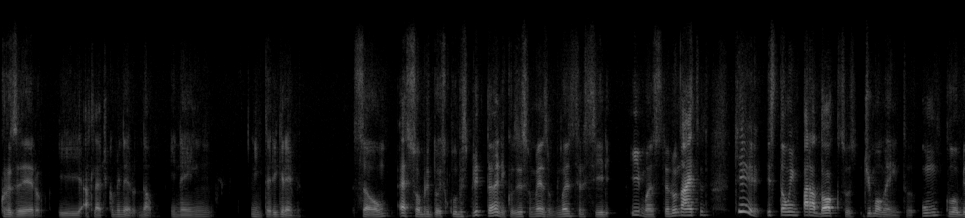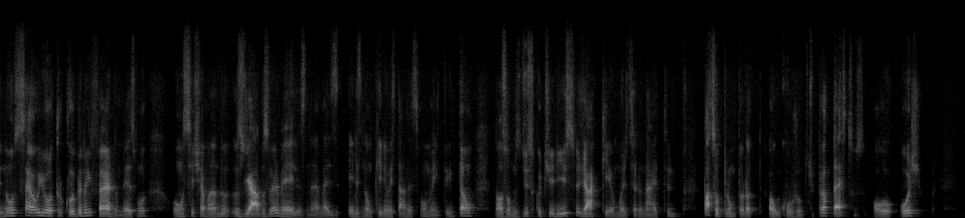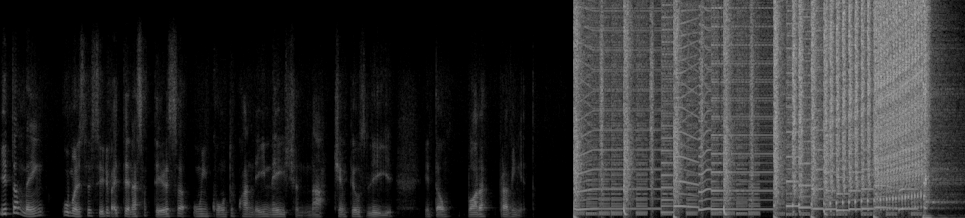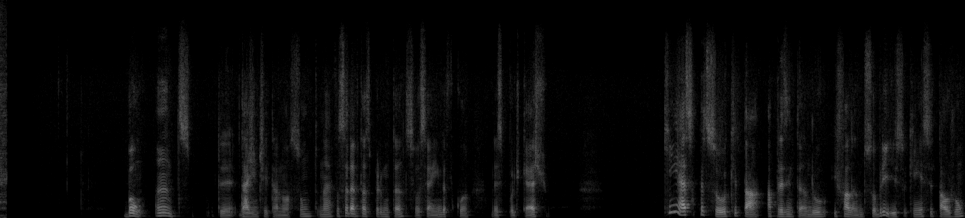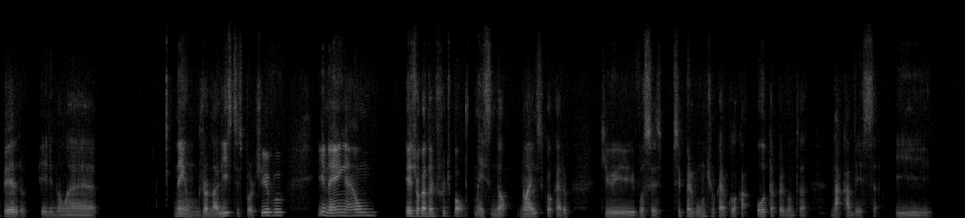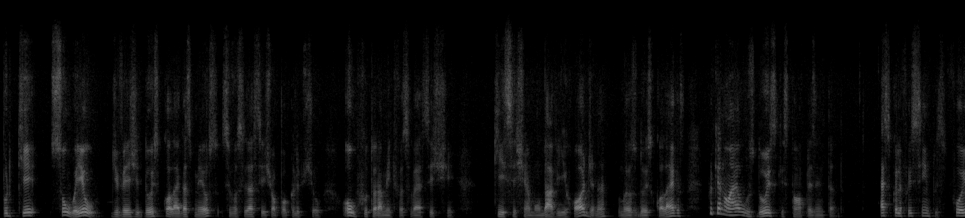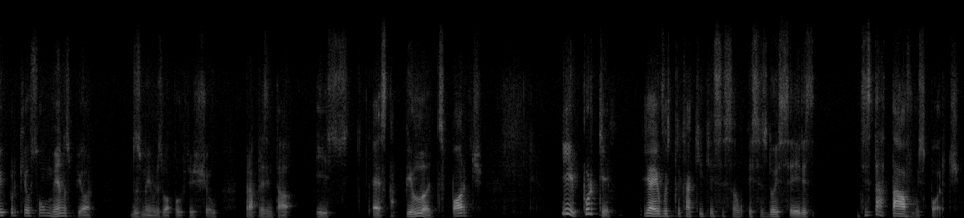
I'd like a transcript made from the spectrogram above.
Cruzeiro e Atlético Mineiro, não, e nem Inter e Grêmio. São é sobre dois clubes britânicos, isso mesmo, Manchester City e Manchester United, que estão em paradoxos de momento. Um clube no céu e outro clube no inferno, mesmo um se chamando os Diabos Vermelhos, né? Mas eles não queriam estar nesse momento. Então, nós vamos discutir isso, já que o Manchester United passou por um, um conjunto de protestos hoje. E também o Manchester City vai ter nessa terça um encontro com a Ney Nation na Champions League. Então, bora para a vinheta. Bom, antes de, da gente entrar no assunto, né? Você deve estar se perguntando, se você ainda ficou nesse podcast, quem é essa pessoa que está apresentando e falando sobre isso? Quem é esse tal João Pedro? Ele não é nenhum jornalista esportivo e nem é um ex-jogador de futebol. Mas não, não é isso que eu quero que você se pergunte. Eu quero colocar outra pergunta na cabeça. E por que sou eu, de vez de dois colegas meus, se você assiste o Apocalipse Show ou futuramente você vai assistir, que se chamam Davi e Rod, né? Meus dois colegas, porque não é os dois que estão apresentando. A escolha foi simples, foi porque eu sou o menos pior dos membros do Apocalipse Show para apresentar isso, esta pílula de esporte. E por quê? E aí eu vou explicar aqui que esses são esses dois seres destratavam o esporte.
